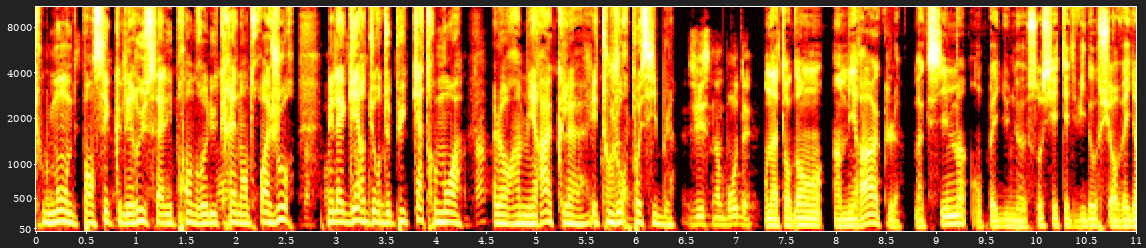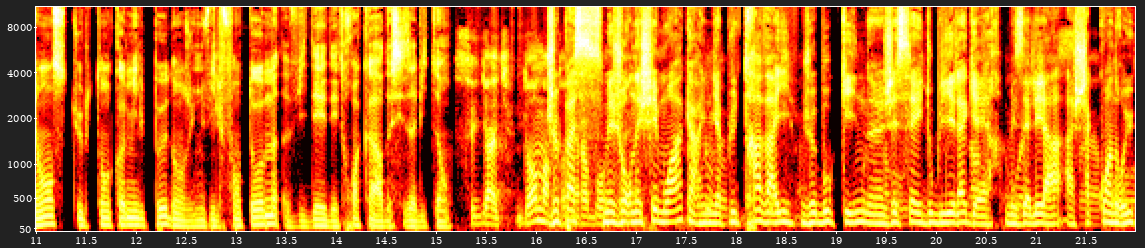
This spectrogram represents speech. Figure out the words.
Tout le monde pensait que les Russes allaient prendre l'Ukraine en trois jours, mais la guerre dure depuis quatre mois, alors un miracle est toujours possible. En attendant un miracle, Maxime, employé d'une société de vidéosurveillance, tue le temps comme il peut dans une ville fantôme vidée des trois quarts de ses habitants. Je passe mes journées chez moi car il n'y a plus de travail. Je bouquine, j'essaye d'oublier la guerre, mais elle est là, à chaque coin de rue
